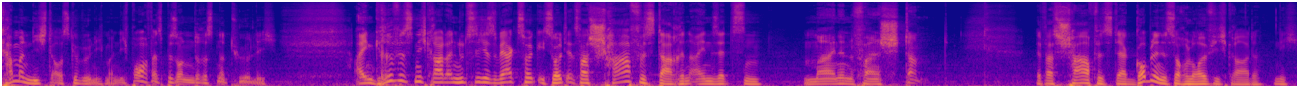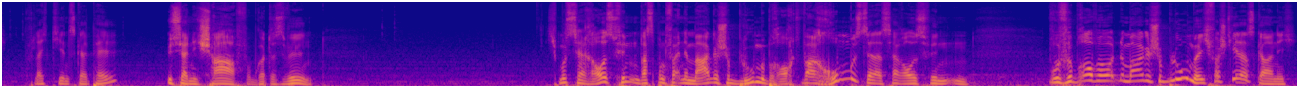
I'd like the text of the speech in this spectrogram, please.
Kann man nicht aus gewöhnlichen machen. Ich brauche was Besonderes, natürlich. Ein Griff ist nicht gerade ein nützliches Werkzeug. Ich sollte etwas Scharfes darin einsetzen. Meinen Verstand. Etwas Scharfes. Der Goblin ist doch läufig gerade. Nicht. Vielleicht hier ein Skalpell? Ist ja nicht scharf, um Gottes Willen. Ich muss herausfinden, was man für eine magische Blume braucht. Warum muss der das herausfinden? Wofür braucht man eine magische Blume? Ich verstehe das gar nicht.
